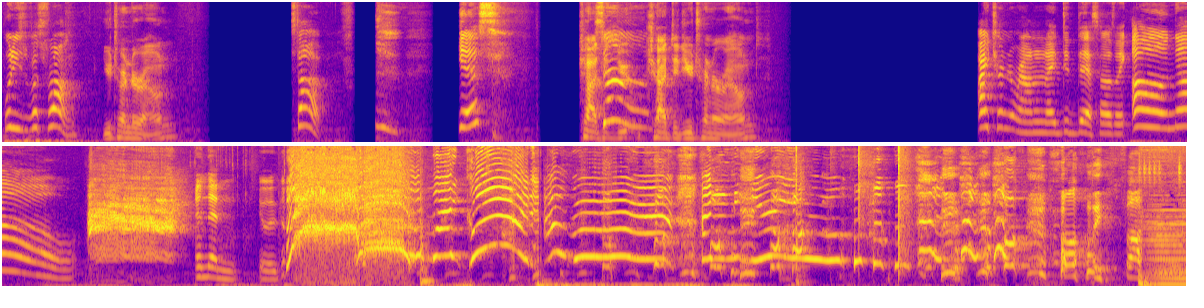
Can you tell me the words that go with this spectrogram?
What is, what's wrong? You turned around. Stop. yes? Chad, did you Chad, did you turn around? I turned around and I did this. I was like, oh no. And then it was. Oh my god! Albert! I knew! Holy fuck.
